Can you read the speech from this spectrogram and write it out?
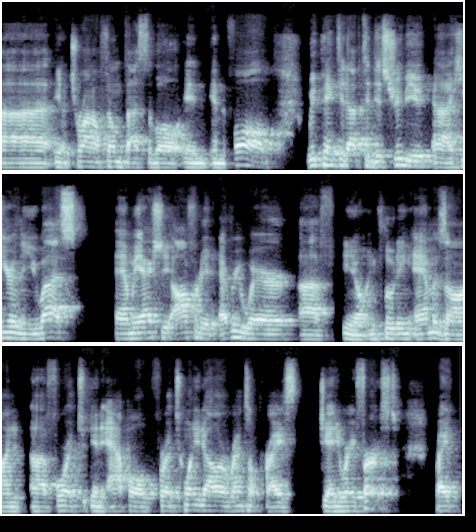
uh, you know toronto film festival in in the fall we picked it up to distribute uh, here in the us and we actually offered it everywhere uh, you know including amazon uh, for it in apple for a $20 rental price january 1st right?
